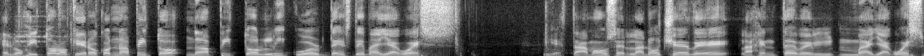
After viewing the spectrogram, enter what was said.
El mojito lo quiero con Napito. Napito Liquor desde Mayagüez. Y estamos en la noche de la gente del Mayagüez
